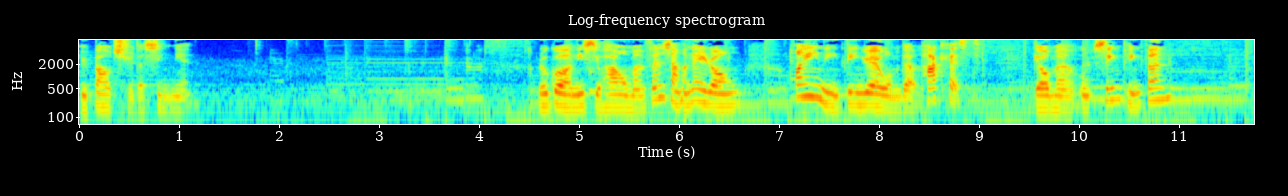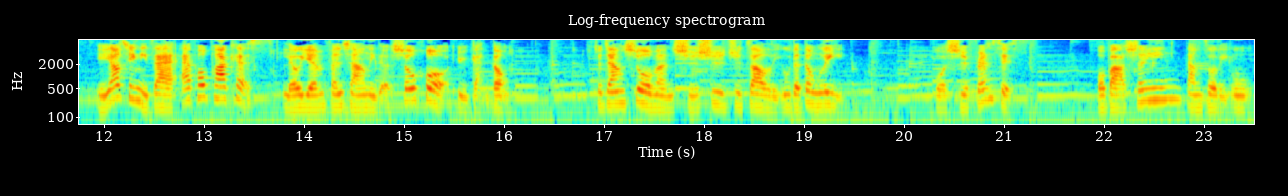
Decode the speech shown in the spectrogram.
与抱持的信念。如果你喜欢我们分享的内容，欢迎你订阅我们的 Podcast，给我们五星评分，也邀请你在 Apple Podcast 留言分享你的收获与感动。这将是我们持续制造礼物的动力。我是 Francis，我把声音当做礼物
